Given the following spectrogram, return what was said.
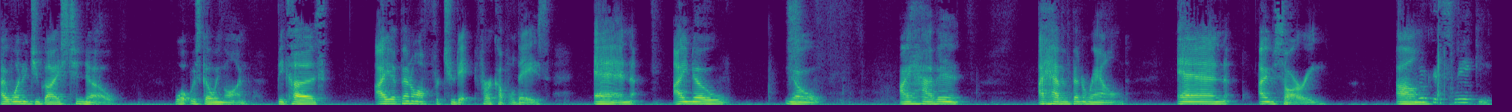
I wanted you guys to know what was going on because I have been off for two days for a couple days, and I know, you know, I haven't I haven't been around, and I'm sorry. Um, Look at Sneaky.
